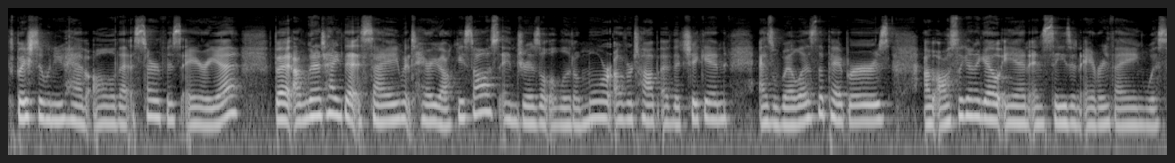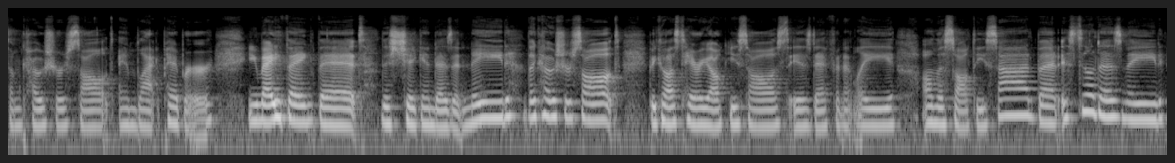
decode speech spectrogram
especially when you have all of that surface area. But I'm going to take that same teriyaki sauce and drizzle a little more over top of the chicken as well as the peppers. I'm also going to go in and season everything with some kosher salt and black pepper. You may think that this chicken doesn't need the kosher salt because teriyaki sauce is definitely on the salty side, but it still does need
